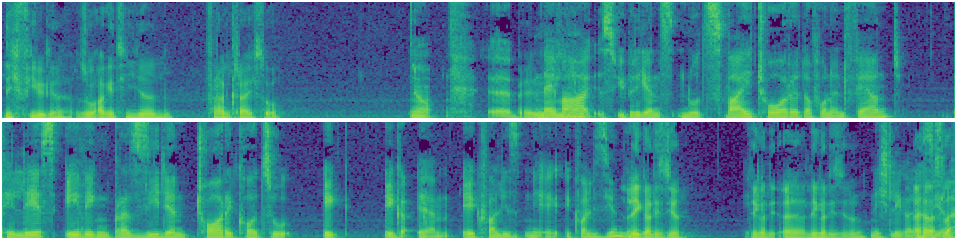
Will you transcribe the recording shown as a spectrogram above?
nicht viel, gell? So Argentinien, Frankreich so. Ja. Äh, Neymar ist übrigens nur zwei Tore davon entfernt, Pelés ewigen Brasilien-Torrekord zu e e ähm, equalis nee, equalisieren? Legalisieren. Legali äh, legalisieren, oder? Nicht legalisieren.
